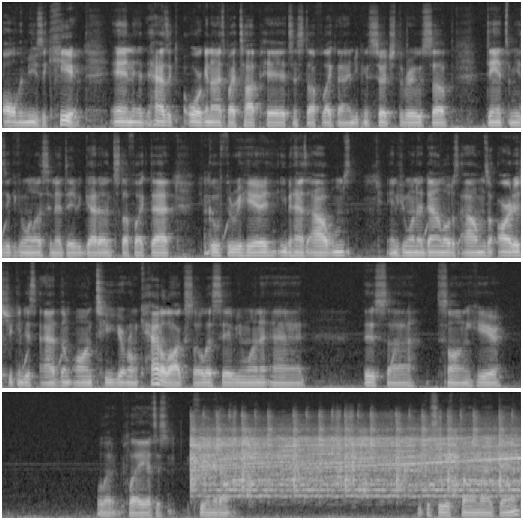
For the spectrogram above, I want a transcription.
all the music here. And it has it organized by top hits and stuff like that, and you can search through. So dance music if you want to listen to David Guetta and stuff like that. You go through here. It even has albums. And if you want to download those albums or artists, you can just add them onto your own catalog. So let's say we want to add this uh, song here. We'll let it play as it's queuing it up. You can see it's playing right there.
